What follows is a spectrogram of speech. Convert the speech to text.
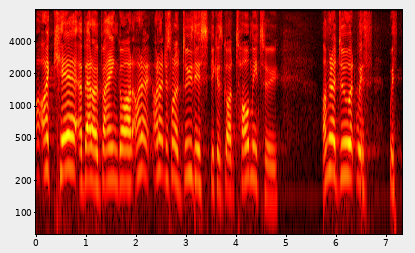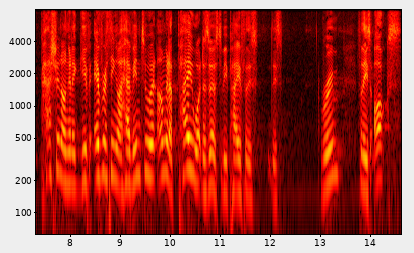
I care about obeying God. I don't, I don't just want to do this because God told me to. I'm going to do it with, with passion. I'm going to give everything I have into it. I'm going to pay what deserves to be paid for this, this room, for these ox.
